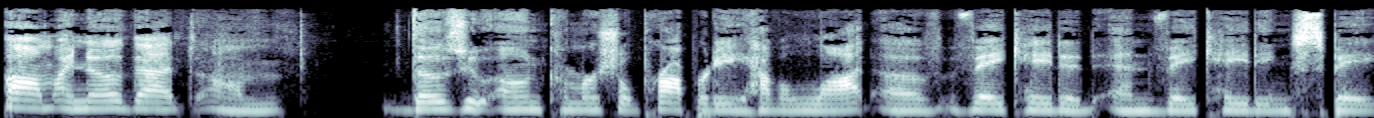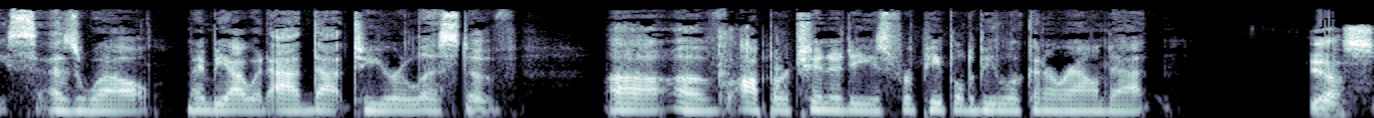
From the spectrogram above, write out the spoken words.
Um, I know that um, those who own commercial property have a lot of vacated and vacating space as well. Maybe I would add that to your list of uh, of opportunities for people to be looking around at. Yes.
